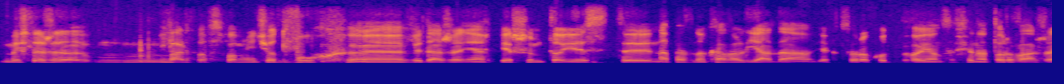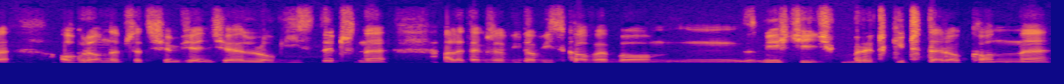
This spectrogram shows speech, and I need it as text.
myślę, że mm, warto wspomnieć o dwóch e, wydarzeniach. Pierwszym to jest e, na pewno kawaliada, jak co roku odbywająca się na Torwarze. Ogromne przedsięwzięcie logistyczne, ale także widowiskowe, bo mm, zmieścić bryczki czterokonne,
